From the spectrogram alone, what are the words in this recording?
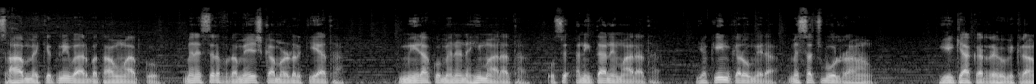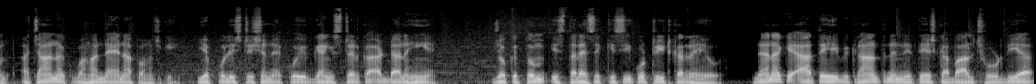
साहब, मैं कितनी बार बताऊँ आपको, मैंने सिर्फ़ रमेश का मर्डर किया था। मीरा को मैंने नहीं मारा था, उसे अनीता ने मारा था। यकीन करो मेरा, मैं सच बोल रहा हूँ। ये क्या कर रहे हो विक्रांत? अचानक वहाँ नैना पहुँच गई। ये पुलिस स्टेशन है, कोई गैंगस्टर का अड्डा नहीं है, जो कि तुम इस तरह से किसी को ट्रीट कर रहे हो। नैना के आते ही विक्रांत ने नितेश का बाल छोड़ दिया,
